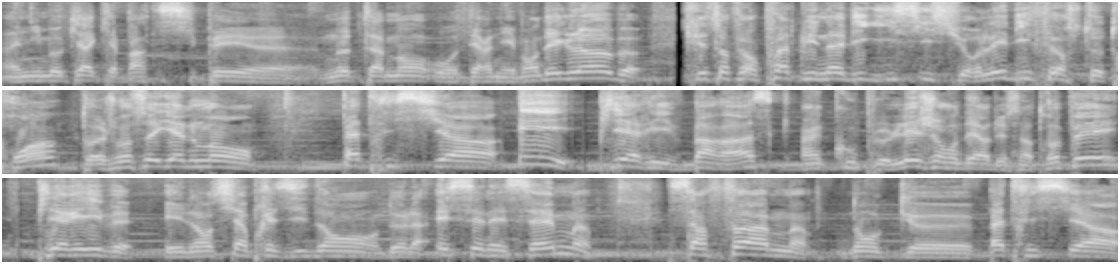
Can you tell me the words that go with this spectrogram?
un IMOCA qui a participé euh, notamment au dernier Vendée Globe. Christopher Pratt lui navigue ici sur Lady First 3. Je reçois également Patricia et Pierre-Yves Barasque, un couple légendaire de Saint-Tropez. Pierre-Yves est l'ancien président de la SNSM. Sa femme, donc euh, Patricia,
